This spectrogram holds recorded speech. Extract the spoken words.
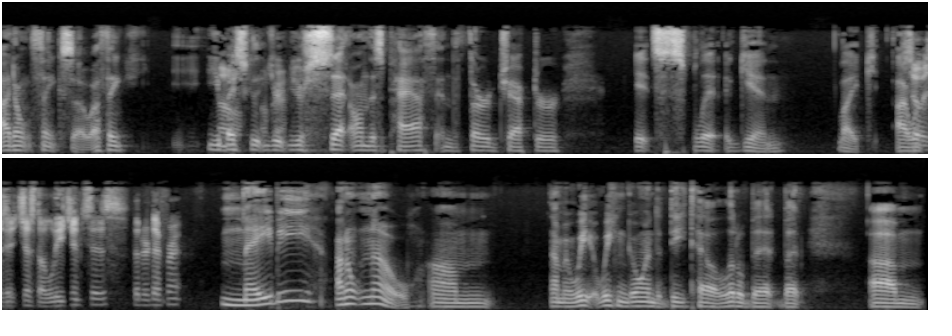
I don't think so. I think you Oh, basically okay. you're you're set on this path, and the third chapter it's split again. Like I so would is it just allegiances that are different? maybe I don't know. Um, I mean we we can go into detail a little bit, but um,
